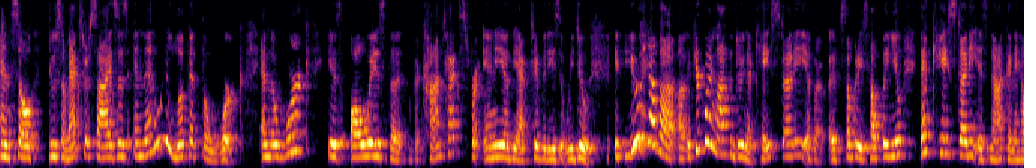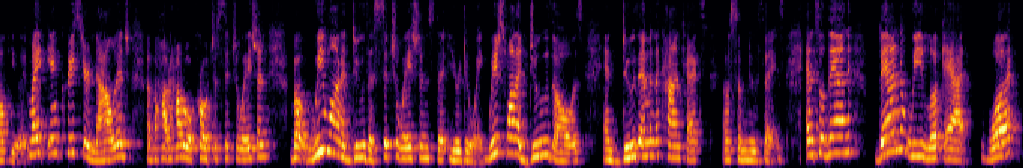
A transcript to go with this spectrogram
And so do some exercises and then we look at the work and the work is always the, the context for any of the activities that we do. If you have a, a if you're going off and doing a case study, if, if somebody's helping you, that case study is not going to help you. It might increase your knowledge about how how to approach a situation, but we want to do the situations that you're doing. We just want to do those and do them in the context of some new things. And so then, then we look at what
